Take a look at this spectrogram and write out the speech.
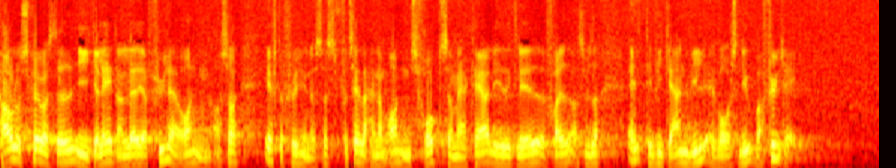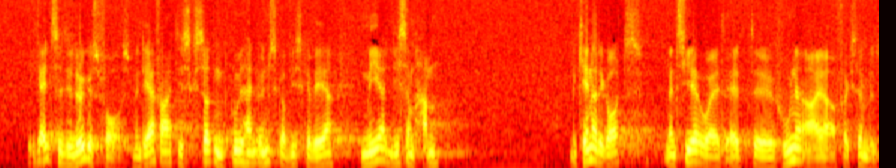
Paulus skriver sted i Galaterne, lad jer fylde af ånden, og så efterfølgende, så fortæller han om åndens frugt, som er kærlighed, glæde, fred osv. Alt det, vi gerne vil, at vores liv var fyldt af. Ikke altid det lykkes for os, men det er faktisk sådan, Gud han ønsker, at vi skal være mere ligesom ham. Vi kender det godt. Man siger jo, at, at øh, hundeejere for eksempel,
